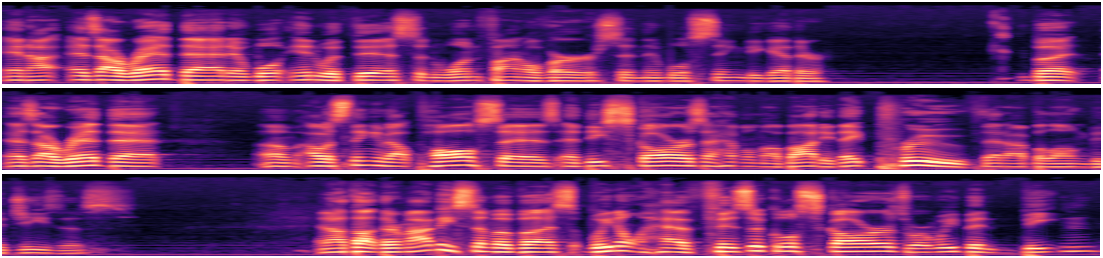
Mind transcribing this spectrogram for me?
And I, as I read that, and we'll end with this and one final verse, and then we'll sing together. But as I read that, um, I was thinking about Paul says, and these scars I have on my body, they prove that I belong to Jesus. And I thought there might be some of us, we don't have physical scars where we've been beaten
